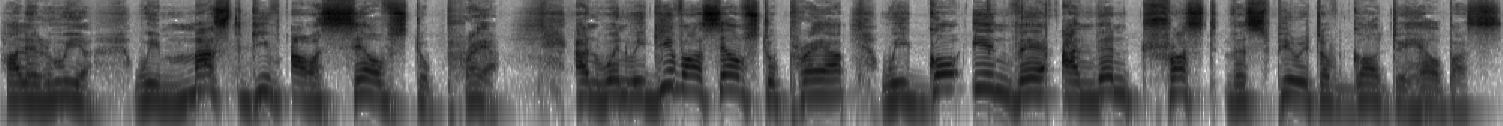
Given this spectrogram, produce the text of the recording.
Hallelujah. We must give ourselves to prayer. And when we give ourselves to prayer, we go in there and then trust the Spirit of God to help us.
